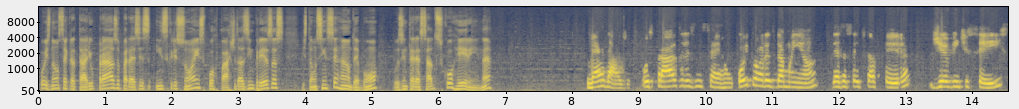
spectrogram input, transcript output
Pois não, secretário, o prazo para essas inscrições por parte das empresas estão se encerrando. É bom os interessados correrem, né? Verdade. Os prazos eles encerram 8 horas da manhã dessa sexta-feira, dia 26.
